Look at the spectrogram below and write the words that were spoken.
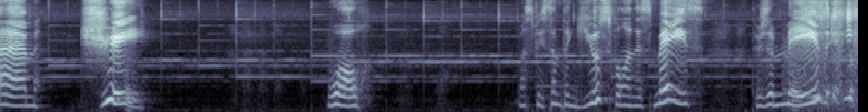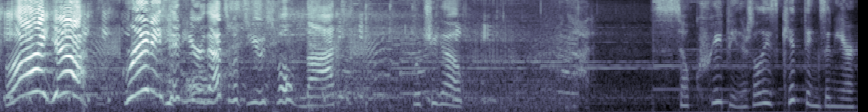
O-M-G. Whoa. Must be something useful in this maze. There's a maze. Oh, yeah! Granny's in here. That's what's useful. Not. Where'd she go? Oh God, this is so creepy. There's all these kid things in here.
